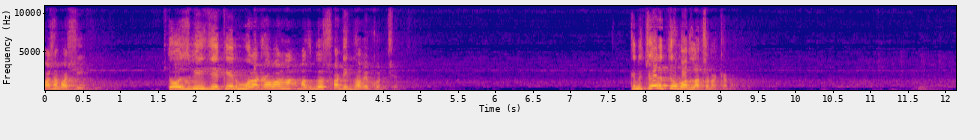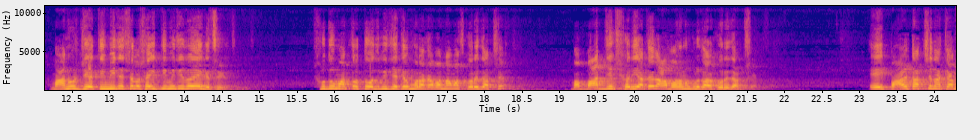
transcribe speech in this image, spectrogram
পাশাপাশি তসবি, জেকের, মোরাকাবা নামাজগুলো সঠিকভাবে করছে। কিন্তু চরিত্র বদলাচ্ছে না কেন? মানুষ যে তিমিরে ছিল, সেই তিমিরি রয়ে গেছে। শুধুমাত্র তসবি, জেকের, মোরাকাবা নামাজ করে যাচ্ছে বা বাহ্যিক শরিয়াতের আবরণগুলো তারা করে যাচ্ছে। এই পাল্টাচ্ছে না কেন?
